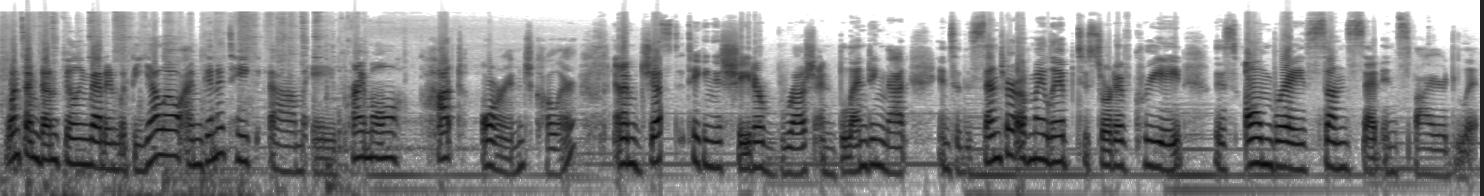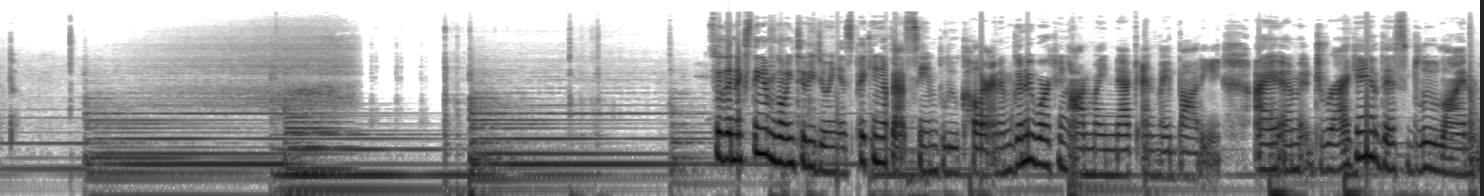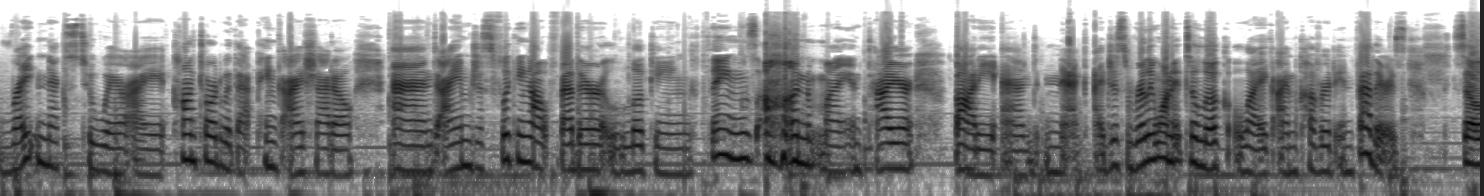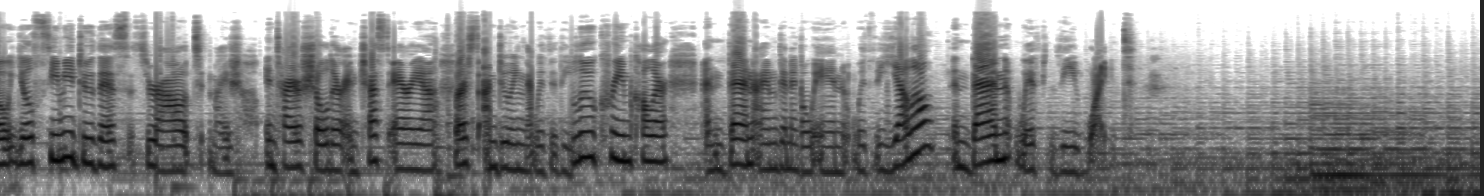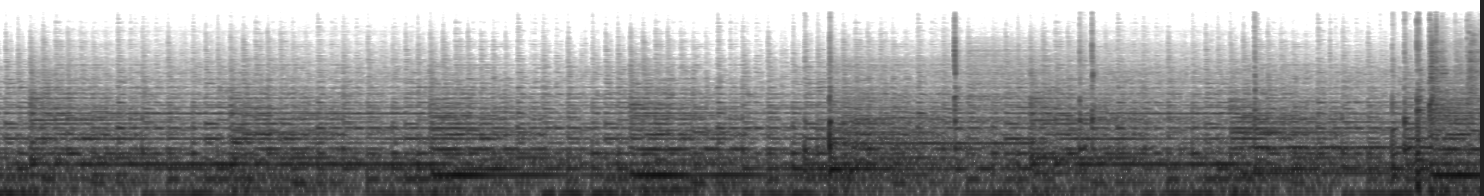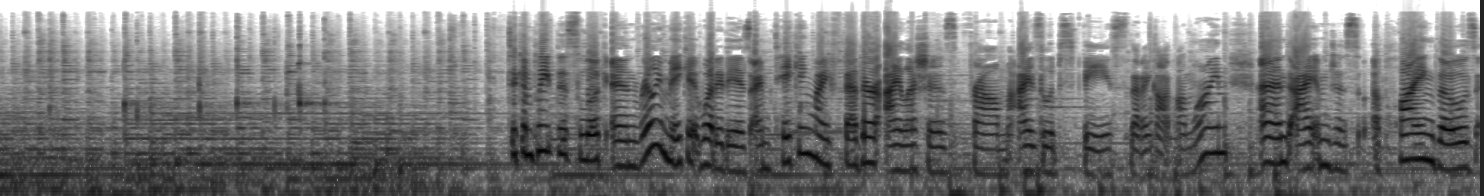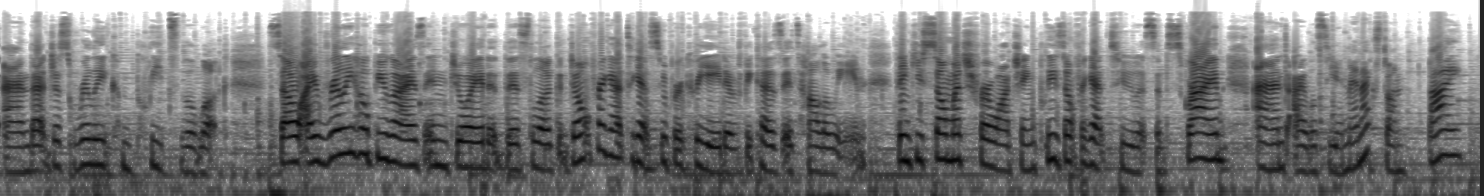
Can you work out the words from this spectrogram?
Once I'm done filling that in with the yellow, I'm going to take um, a Primal hot orange color and I'm just taking a shader brush and blending that into the center of my lip to sort of create this ombre sunset inspired lip. So the next thing I'm going to be doing is picking up that same blue color and I'm going to be working on my neck and my body. I am dragging this blue line right next to where I contoured with that pink eyeshadow and I am just flicking out feather looking things on my entire body and neck. I just really want it to look like I'm covered in feathers. So you'll see me do this throughout my entire shoulder and chest area. First, I'm doing that with the blue cream color, and then I'm going to go in with the yellow, and then with the white. Complete this look and really make it what it is, I'm taking my feather eyelashes from Eyes Lips Face that I got online and I am just applying those and that just really completes the look. So I really hope you guys enjoyed this look. Don't forget to get super creative because it's Halloween. Thank you so much for watching. Please don't forget to subscribe and I will see you in my next one. Bye!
